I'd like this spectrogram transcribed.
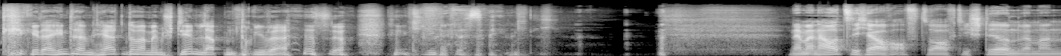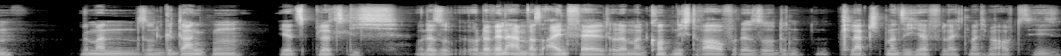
geht da hinterm Herd nochmal mit dem Stirnlappen drüber. So klingt das eigentlich. Na, man haut sich ja auch oft so auf die Stirn, wenn man, wenn man so einen Gedanken jetzt plötzlich oder so, oder wenn einem was einfällt oder man kommt nicht drauf oder so, dann klatscht man sich ja vielleicht manchmal auf die,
